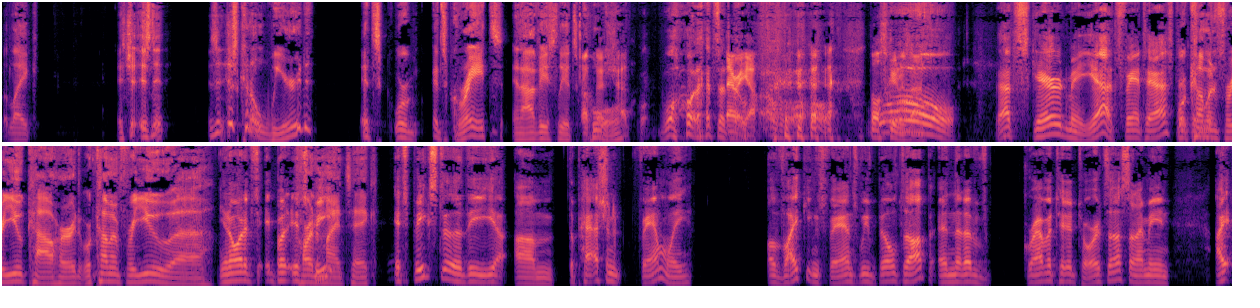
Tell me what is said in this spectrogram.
But like, it's just isn't it isn't it just kind of weird? It's we're it's great and obviously it's Oh, cool. Whoa, that's a There we go. Whoa, Full screen. Whoa, that scared me. Yeah, it's fantastic. We're coming for you, Cowherd. We're coming for you. Uh, You know what? It's but it's pardon my take. it speaks to the um the passionate family of Vikings fans we've built up and that have gravitated towards us. And I mean, I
